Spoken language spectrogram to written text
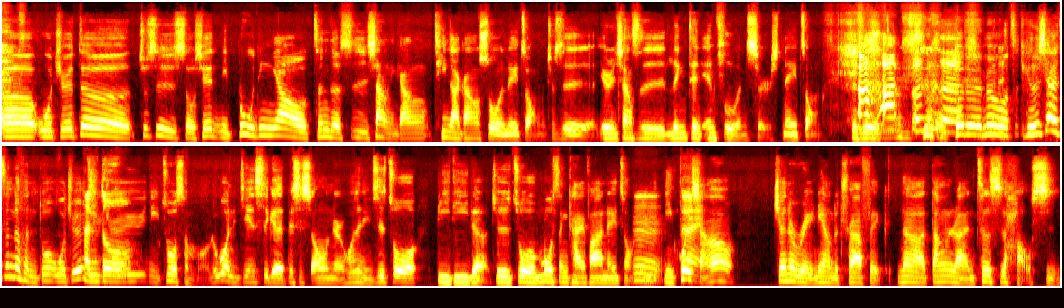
呃，我觉得就是首先你不一定要真的是像你刚刚 Tina 刚刚说的那种，就是有点像是 LinkedIn influencers 那种，就是 对，对对，没有。可是现在真的很多，我觉得取决于你做什么。如果你今天是一个 business owner，或者你是做 BD 的，就是做陌生开发那种，你会想要。Generate 那样的 traffic，那当然这是好事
